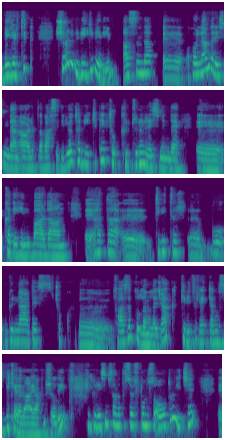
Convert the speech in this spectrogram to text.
belirtip şöyle bir bilgi vereyim. Aslında e, Hollanda resminden ağırlıkla bahsediliyor. Tabii ki pek çok kültürün resminde e, kadehin, bardağın, e, hatta e, Twitter e, bu günlerde çok e, fazla kullanılacak. Twitter reklamımızı bir kere daha yapmış olayım. Çünkü resim sanatı söz konusu olduğu için e,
